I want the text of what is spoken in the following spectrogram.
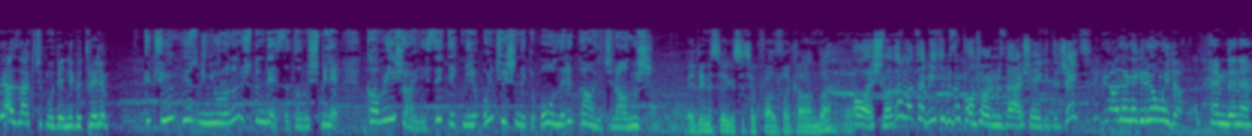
biraz daha küçük modeline götürelim. Küçüğü 100 bin euronun üstünde satılmış bile. Kavrayış ailesi tekneyi 13 yaşındaki oğulları Kaan için almış. E, deniz sevgisi çok fazla Kaan'da. O aşıladı ama tabii ki bizim kontrolümüzde her şey gidecek. Rüyalarına giriyor muydu? Hem de ne?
